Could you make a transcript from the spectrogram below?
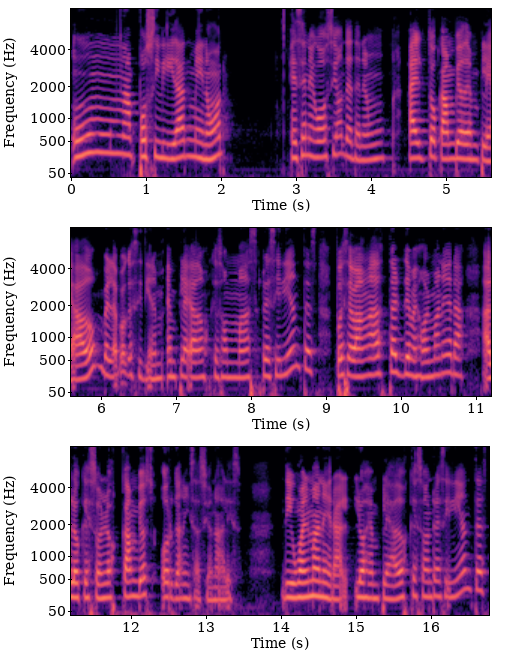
una posibilidad menor ese negocio de tener un alto cambio de empleados, ¿verdad? Porque si tienen empleados que son más resilientes, pues se van a adaptar de mejor manera a lo que son los cambios organizacionales. De igual manera, los empleados que son resilientes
